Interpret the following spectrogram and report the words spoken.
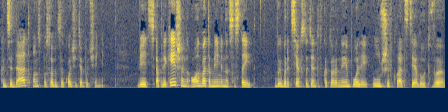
кандидат, он способен закончить обучение. Ведь application, он в этом именно состоит. Выбрать тех студентов, которые наиболее лучший вклад сделают в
